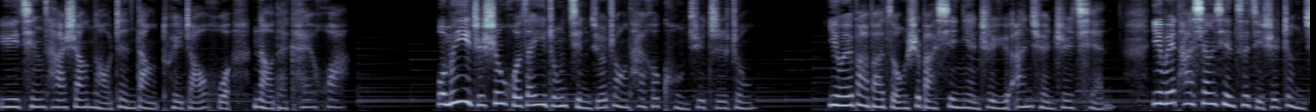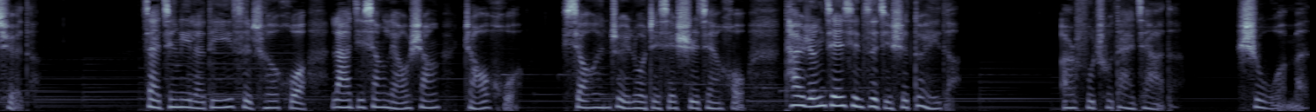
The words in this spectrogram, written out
淤青擦伤，脑震荡，腿着火，脑袋开花。我们一直生活在一种警觉状态和恐惧之中。因为爸爸总是把信念置于安全之前，因为他相信自己是正确的。在经历了第一次车祸、垃圾箱疗伤、着火、肖恩坠落这些事件后，他仍坚信自己是对的，而付出代价的，是我们。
